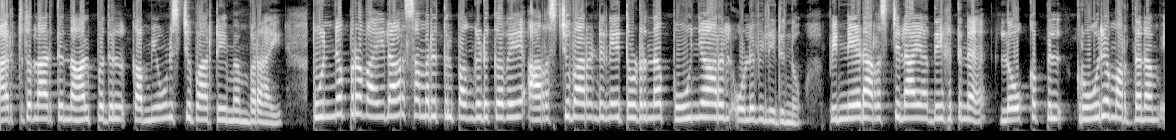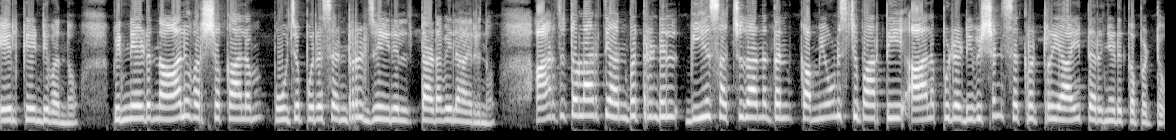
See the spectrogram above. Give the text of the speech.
ആയിരത്തി തൊള്ളായിരത്തി നാൽപ്പതിൽ കമ്മ്യൂണിസ്റ്റ് പാർട്ടി മെമ്പറായി. പുന്നപ്ര വയലാർ സമരത്തിൽ പങ്കെടുക്കവേ അറസ്റ്റ് വാറണ്ടിനെ തുടർന്ന് പൂഞ്ഞാറിൽ ഒളിവിലിരുന്നു. പിന്നീട് അറസ്റ്റിലായ അദ്ദേഹത്തിന് ലോക്കപ്പിൽ ക്രൂരമർദ്ദനം ഏൽക്കേണ്ടി വന്നു. പിന്നീട് നാലു വർഷക്കാലം പൂജപ്പുര സെൻട്രൽ ജയിലിൽ തടവിലായിരുന്നു. ആയിരത്തി തൊള്ളായിരത്തി അൻപത്തിരണ്ടിൽ V S Achuthanandan communist party Alappuzha division സെക്രട്ടറിയായി തെരഞ്ഞെടുക്കപ്പെട്ടു.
